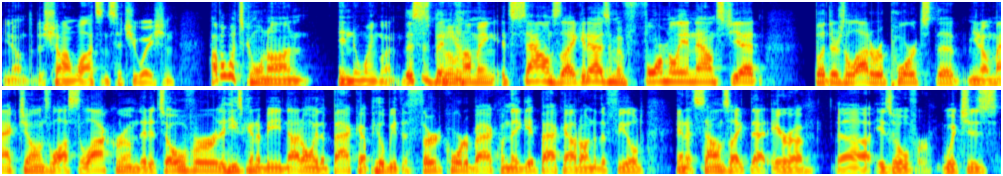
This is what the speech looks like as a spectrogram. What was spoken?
you know the Deshaun Watson situation. How about what's going on in New England. This has been mm. coming. It sounds like it hasn't been formally announced yet, but there's a lot of reports that, you know, Mac Jones lost the locker room, that it's over, that he's going to be not only the backup, he'll be the third quarterback when they get back out onto the field. And it sounds like that era uh, is over, which is.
